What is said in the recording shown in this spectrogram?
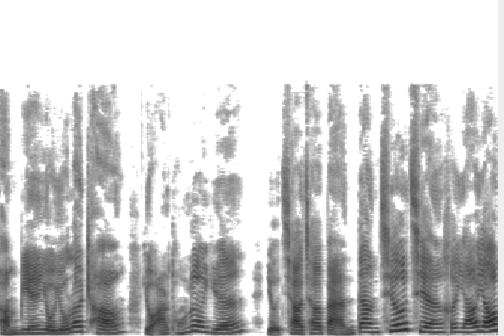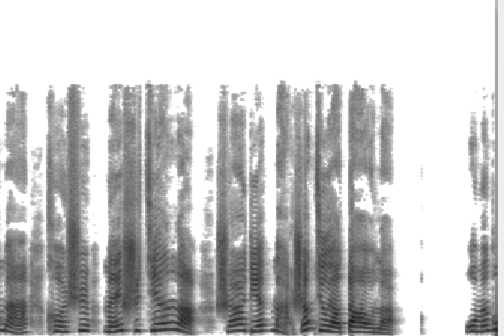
旁边有游乐场，有儿童乐园，有跷跷板、荡秋千和摇摇马。可是没时间了，十二点马上就要到了，我们不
